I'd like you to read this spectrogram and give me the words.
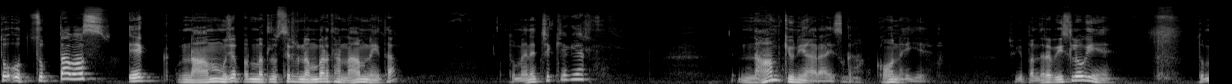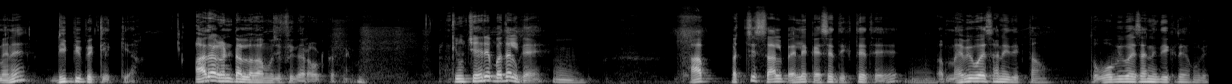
तो उत्सुकता बस एक नाम मुझे मतलब सिर्फ़ नंबर था नाम नहीं था। तो मैंने चेक किया कि यार नाम क्यों नहीं आ रहा है इसका? कौन है ये? क्योंकि पंद्रह बीस लोग ही हैं। तो मैंने डीपी पे क्लिक किया। आधा घंटा लगा मुझे फिगर आउट करने में। क्यों? चेहरे बदल गए। आप 25 साल पहले कैसे दिखते थे? अब मैं भी वैसा नहीं दिखता हूँ। तो वो भी वैसा नहीं दिख रहे होंगे।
